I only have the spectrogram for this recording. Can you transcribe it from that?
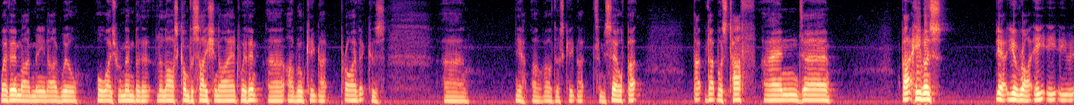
with him I mean I will always remember the, the last conversation I had with him uh, I will keep that private because um, yeah, I'll, I'll, just keep that to myself. But that that was tough, and uh, but he was, yeah, you're right. He, he, he,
